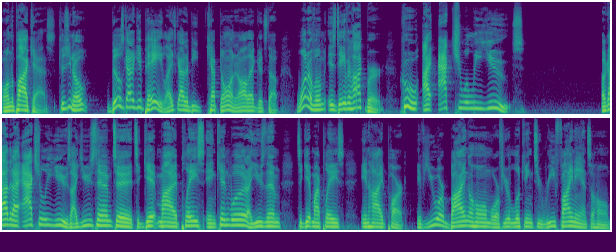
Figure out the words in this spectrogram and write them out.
on the podcast because, you know, bills got to get paid, lights got to be kept on, and all that good stuff. One of them is David Hochberg, who I actually use. a guy that I actually use. I used him to to get my place in Kenwood. I used him to get my place in Hyde Park. If you are buying a home or if you're looking to refinance a home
